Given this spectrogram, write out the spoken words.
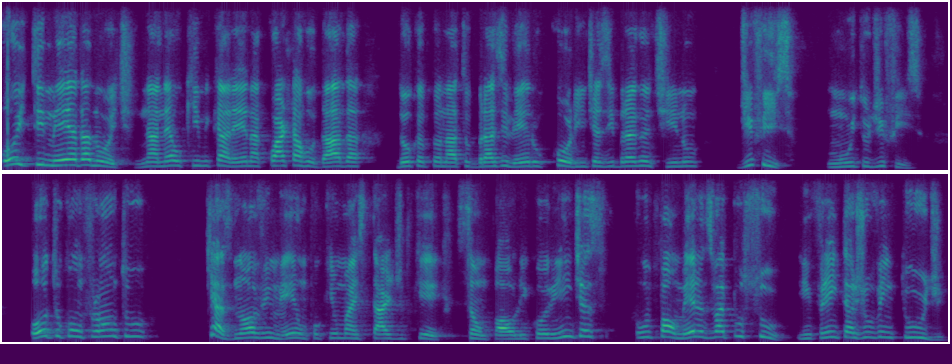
Oito e meia da noite, na Neoquímica Arena, quarta rodada do Campeonato Brasileiro, Corinthians e Bragantino. Difícil, muito difícil. Outro confronto que às nove e meia, um pouquinho mais tarde do que São Paulo e Corinthians, o Palmeiras vai para o Sul, enfrenta a Juventude.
